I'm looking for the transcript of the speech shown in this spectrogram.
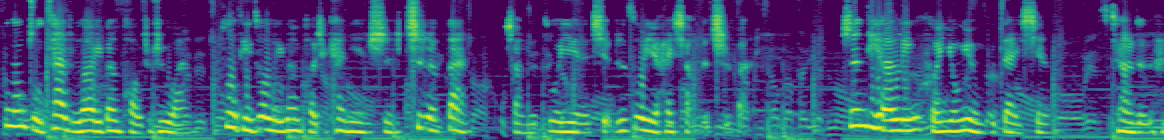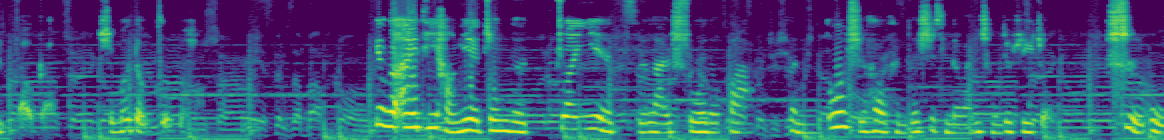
不能煮菜煮到一半跑出去玩，做题做了一半跑去看电视，吃着饭想着作业，写着作业还想着吃饭，身体和灵魂永远不在线，这样真的很糟糕，什么都做不好。用个 IT 行业中的专业词来说的话，很多时候很多事情的完成就是一种事物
